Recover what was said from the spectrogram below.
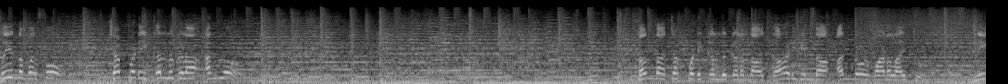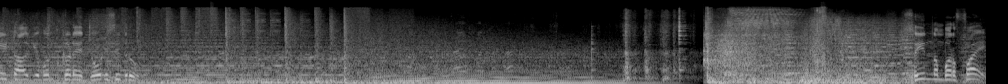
ಸೀನ್ ನಂಬರ್ ಫೋರ್ ಚಪ್ಪಡಿ ಕಲ್ಲುಗಳ ಅನ್ಲೋ ತಂದ ಚಪ್ಪಡಿ ಕಲ್ಲುಗಳನ್ನು ಗಾಡಿಯಿಂದ ಅನ್ಲೋಡ್ ಮಾಡಲಾಯಿತು. ನೀಟಾಗಿ ಒಂದು ಕಡೆ ಜೋಡಿಸಿದ್ರು. ಸೀನ್ ನಂಬರ್ ಫೈವ್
